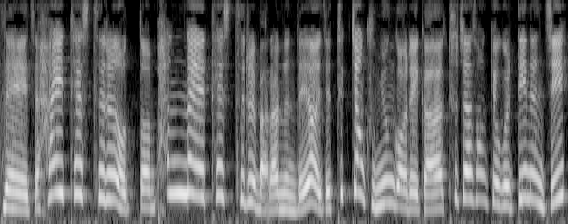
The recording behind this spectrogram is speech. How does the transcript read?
네, 이제 하위 테스트는 어떤 판례 테스트를 말하는데요. 이제 특정 금융 거래가 투자 성격을 띠는지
